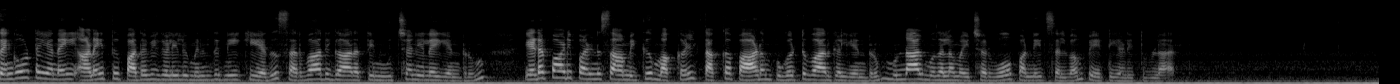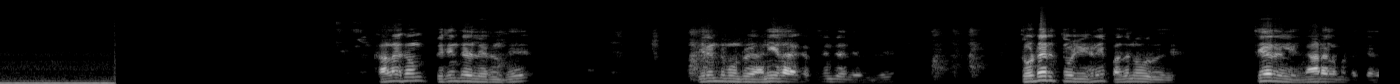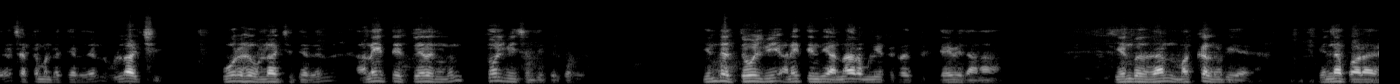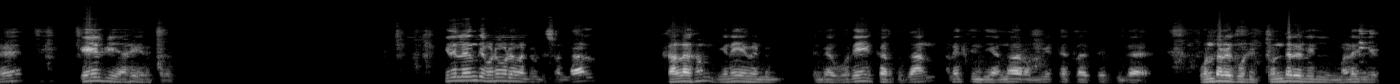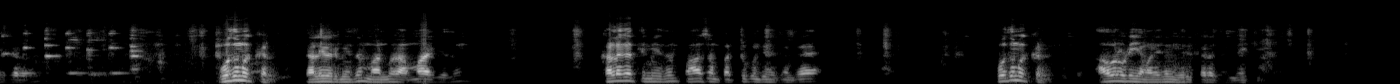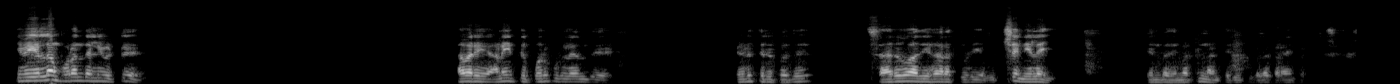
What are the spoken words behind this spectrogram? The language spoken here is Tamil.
செங்கோட்டையனை அனைத்து பதவிகளிலுமிருந்து நீக்கியது சர்வாதிகாரத்தின் உச்சநிலை என்றும் எடப்பாடி பழனிசாமிக்கு மக்கள் தக்க பாடம் புகட்டுவார்கள் என்றும் முன்னாள் முதலமைச்சர் ஓ பன்னீர்செல்வம் பேட்டியளித்துள்ளார். கழகம் பிரிந்ததிலிருந்து இரண்டு மூன்று அணிகளாக பிரிந்ததிலிருந்து தொடர் தோல்விகளை பதினோரு தேர்தலில் நாடாளுமன்ற தேர்தல் சட்டமன்ற தேர்தல் உள்ளாட்சி ஊரக உள்ளாட்சி தேர்தல் அனைத்து தேர்தலிலும் தோல்வியை சந்தித்திருக்கிறது. இந்த தோல்வி அனைத்து இந்திய அன்னார முன்னேற்ற கழகத்துக்கு தேவைதானா என்பதுதான் மக்களுடைய எண்ணப்பாடாக கேள்வியாக இருக்கிறது. இதிலிருந்து விடுபட வேண்டும் என்று சொன்னால் கழகம் இணைய வேண்டும் என்ற ஒரே கருத்து தான் அனைத்து இந்திய அன்னார முன்னேற்ற கழகத்தில் இருக்கின்ற ஒன்றரை கோடி தொண்டர்களின் மனதில் இருக்கிறது. பொதுமக்கள் தலைவர் மீதும் மன்மக அம்மா மீதும் கழகத்தின் மீதும் பாசம் பற்று கொண்டிருக்கின்ற பொதுமக்கள் அவருடைய மனிதம் இருக்கிறது இன்னைக்கு. இவையெல்லாம் புறந்தள்ளிவிட்டு அவரை அனைத்து பொறுப்புகளிலிருந்து எடுத்திருப்பது சர்வாதிகாரத்துடைய உச்ச நிலை என்பதை மட்டும் நான் தெரிவித்துக் கொள்ள கடமைப்பட்டேன்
